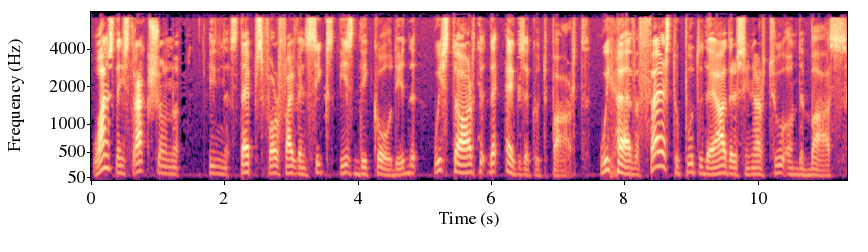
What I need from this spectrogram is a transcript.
Once the instruction in steps 4, 5 and 6 is decoded, we start the execute part. We have first to put the address in R2 on the bus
